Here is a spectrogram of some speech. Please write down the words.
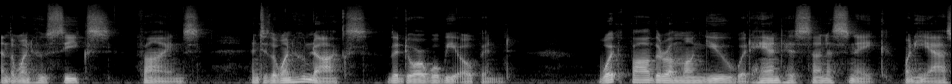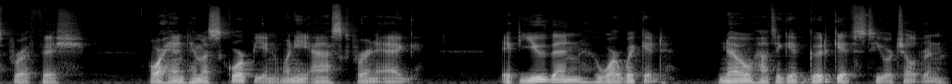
and the one who seeks finds, and to the one who knocks the door will be opened. What father among you would hand his son a snake when he asks for a fish, or hand him a scorpion when he asks for an egg? If you then, who are wicked, know how to give good gifts to your children,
